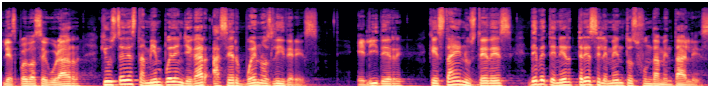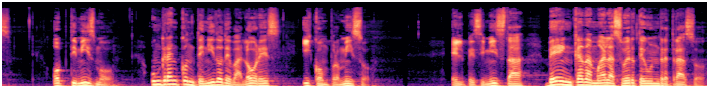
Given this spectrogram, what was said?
Les puedo asegurar que ustedes también pueden llegar a ser buenos líderes. El líder que está en ustedes debe tener tres elementos fundamentales. Optimismo, un gran contenido de valores y compromiso. El pesimista ve en cada mala suerte un retraso.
